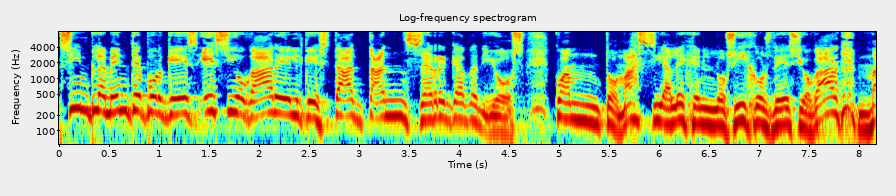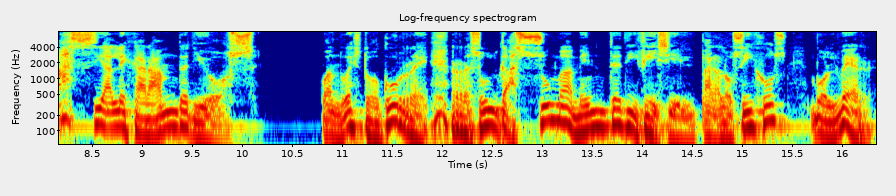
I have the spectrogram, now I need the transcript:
simplemente porque es ese hogar el que está tan cerca de Dios. Cuanto más se alejen los hijos de ese hogar, más se alejarán de Dios. Cuando esto ocurre, resulta sumamente difícil para los hijos volver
